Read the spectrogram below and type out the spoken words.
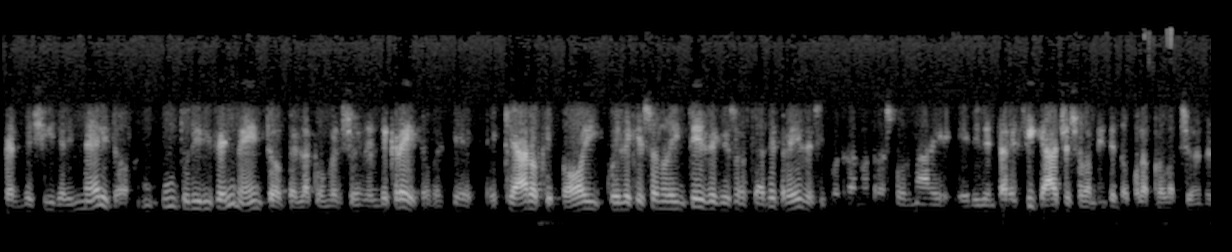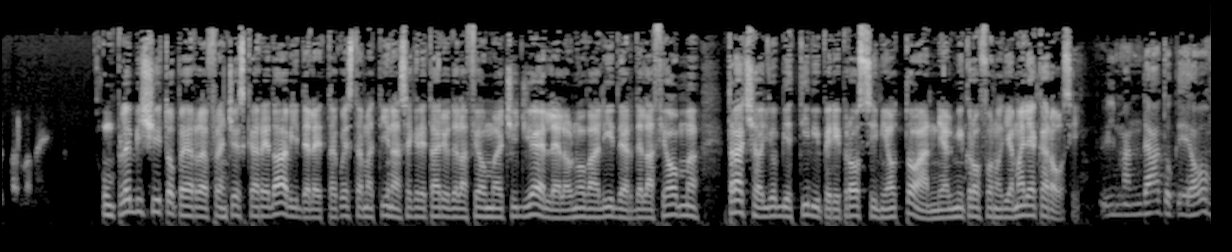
per decidere in merito un punto di riferimento per la conversione del decreto perché è chiaro che poi quelle che sono le intese che sono state prese si potranno trasformare e diventare efficaci solamente dopo l'approvazione del Parlamento. Un plebiscito per Francesca Redavid, eletta questa mattina segretario della FIOM CGL, la nuova leader della FIOM, traccia gli obiettivi per i prossimi otto anni al microfono di Amalia Carosi. Il mandato che ho,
